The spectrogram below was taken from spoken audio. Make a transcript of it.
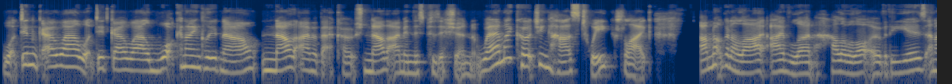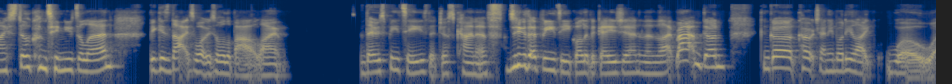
what didn't go well, what did go well, what can I include now? Now that I'm a better coach, now that I'm in this position where my coaching has tweaked, like I'm not going to lie, I've learned a hell of a lot over the years and I still continue to learn because that is what it's all about. Like, those PTs that just kind of do their PT qualification and then they're like, right, I'm done. Can go coach anybody. Like, whoa,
